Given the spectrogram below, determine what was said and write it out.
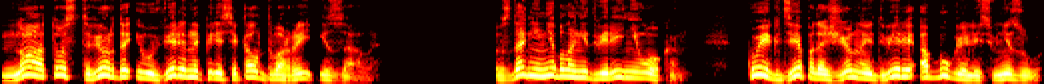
Но Атос твердо и уверенно пересекал дворы и залы. В здании не было ни дверей, ни окон. Кое-где подожженные двери обуглились внизу,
